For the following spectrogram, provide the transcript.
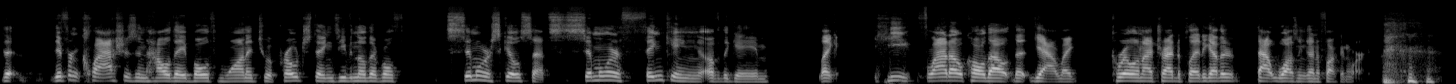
the different clashes in how they both wanted to approach things, even though they're both similar skill sets, similar thinking of the game. Like, he flat out called out that, yeah, like Kirill and I tried to play together. That wasn't going to fucking work.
